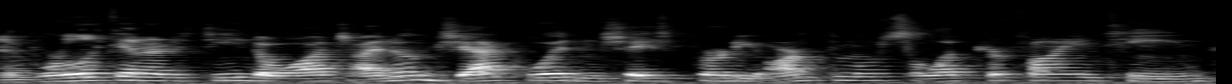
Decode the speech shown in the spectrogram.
If we're looking at a team to watch, I know Jack Wood and Chase Purdy aren't the most electrifying team,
